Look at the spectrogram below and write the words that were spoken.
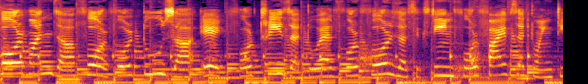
4 1s are 4, 4 2s are 8, 4 3s are 12, 4 4s are 16, 4 5s are 20,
